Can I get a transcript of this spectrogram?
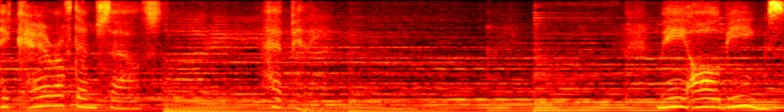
take care of themselves happily. May all beings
